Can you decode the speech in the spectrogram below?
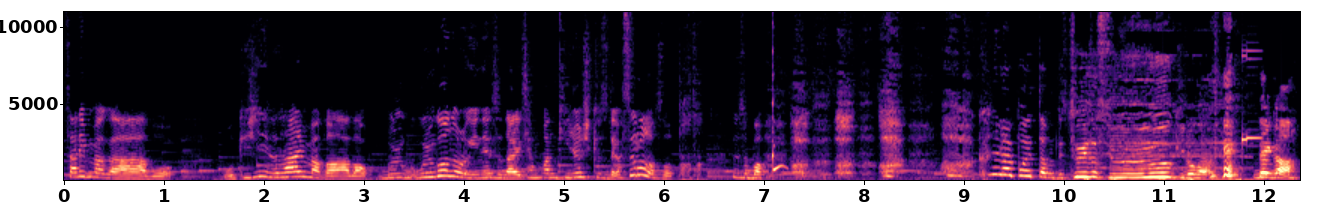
살인마가 뭐, 뭐 귀신이나 살인마가 막 물, 물건으로 인해서 날 잠깐 기절시켜서 내가 쓰러졌어. 탁탁. 그래서 막 큰일 날 뻔했다. 근데 뒤에서 쓱 일어나네. 내가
